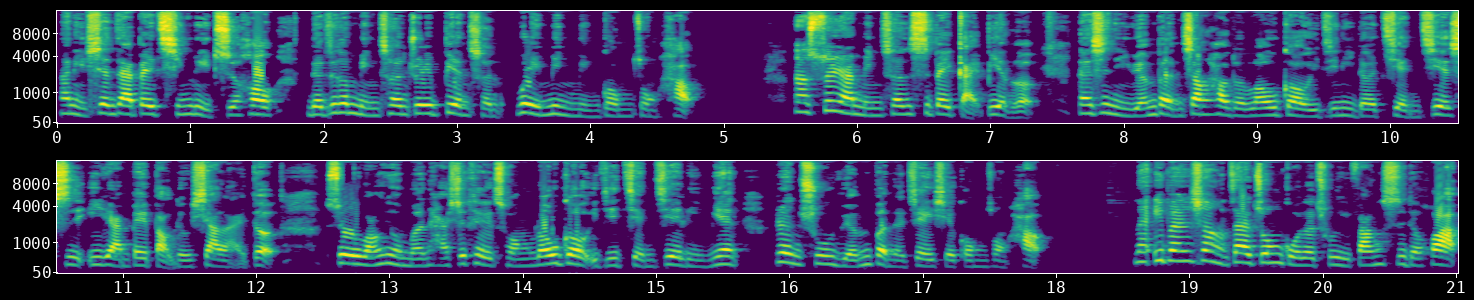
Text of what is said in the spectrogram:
那你现在被清理之后，你的这个名称就会变成未命名公众号。那虽然名称是被改变了，但是你原本账号的 logo 以及你的简介是依然被保留下来的，所以网友们还是可以从 logo 以及简介里面认出原本的这些公众号。那一般上，在中国的处理方式的话，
